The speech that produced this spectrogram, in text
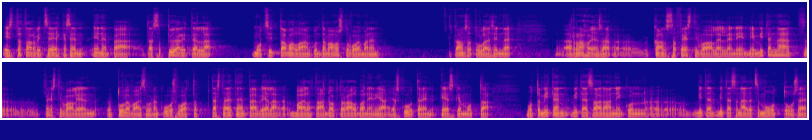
ei sitä tarvitse ehkä sen enempää tässä pyöritellä, mutta sitten tavallaan kun tämä ostovoimainen kansa tulee sinne rahojensa kanssa festivaaleille, niin, niin miten näet festivaalien tulevaisuuden? Kuusi vuotta tästä eteenpäin vielä bailataan Dr. Albanin ja, ja Scooterin kesken, mutta, mutta miten, miten saadaan, niin kun, miten, miten sä näet, että se muuttuu se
